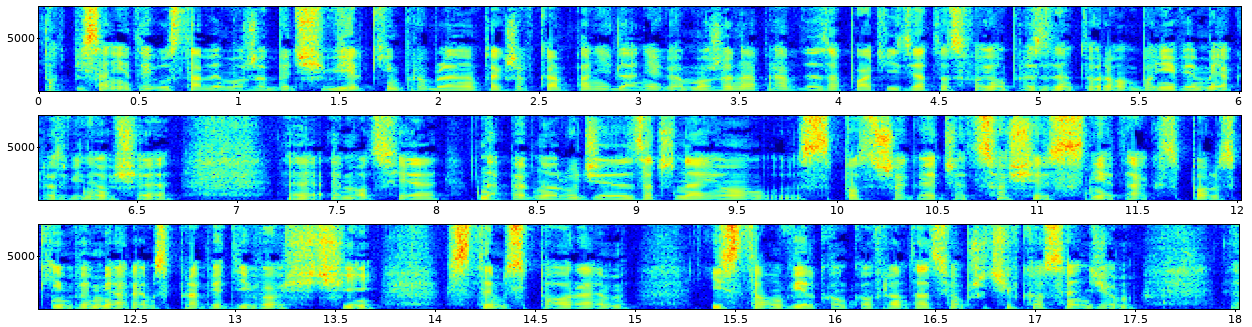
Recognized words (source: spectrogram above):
podpisanie tej ustawy może być wielkim problemem także w kampanii dla niego. Może naprawdę zapłacić za to swoją prezydenturą, bo nie wiemy, jak rozwiną się e, emocje. Na pewno ludzie zaczynają spostrzegać, że coś jest nie tak z polskim wymiarem sprawiedliwości, z tym sporem i z tą wielką konfrontacją przeciwko sędziom. E,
